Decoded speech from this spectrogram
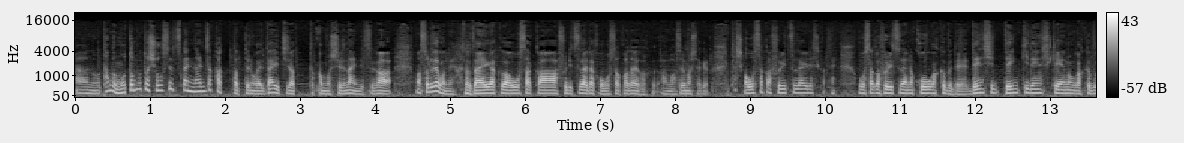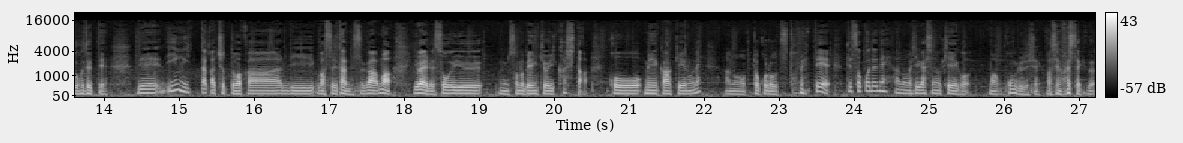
あの多分もともと小説家になりたかったっていうのが第一だったかもしれないんですが、まあ、それでもねあの大学は大阪府立大だか大阪大学あ忘れましたけど確か大阪府立大ですかね大阪府立大の工学部で電子電気電子系の学部を出てで院行ったかちょっと分かり忘れたんですが、まあ、いわゆるそういう、うん、その勉強を生かしたこうメーカー系のねあのところを務めてでそこでねあの東野圭吾まあ、本名でした忘れましたけど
